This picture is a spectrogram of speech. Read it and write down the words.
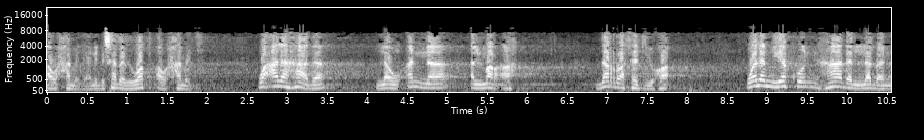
أو حمل يعني بسبب وطء أو حمل. وعلى هذا لو أن المرأة در ثديها ولم يكن هذا اللبن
